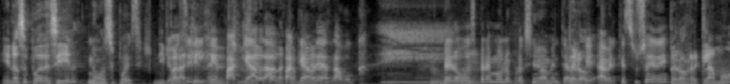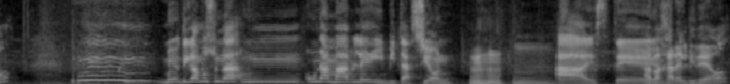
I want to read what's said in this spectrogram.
¿Y no se puede decir? No se puede decir. Ni Yo para sí qué, dije, ¿para qué, habla- para para qué caminera? abrías la boca? Pero esperémoslo próximamente a, Pero- ver, qué, a ver qué sucede. ¿Pero reclamó? Mm, digamos una, un- una amable invitación. Mm. a este ¿A bajar el video?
